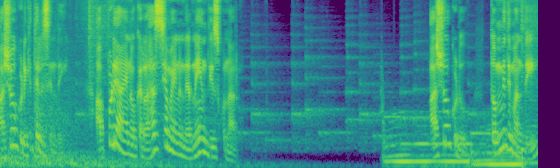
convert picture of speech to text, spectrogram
అశోకుడికి తెలిసింది. అప్పుడే ఆయన ఒక రహస్యమైన నిర్ణయం తీసుకున్నారు. అశోకుడు తొమ్మిది మంది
